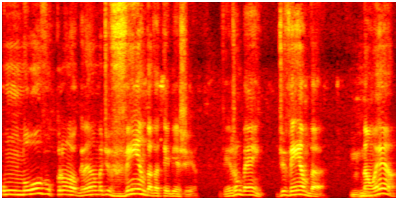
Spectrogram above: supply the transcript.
Um novo cronograma de venda da TBG. Vejam bem, de venda. Uhum. Não é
